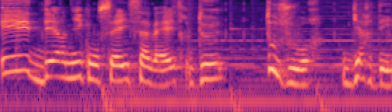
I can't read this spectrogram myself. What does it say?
Et dernier conseil ça va être de toujours garder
